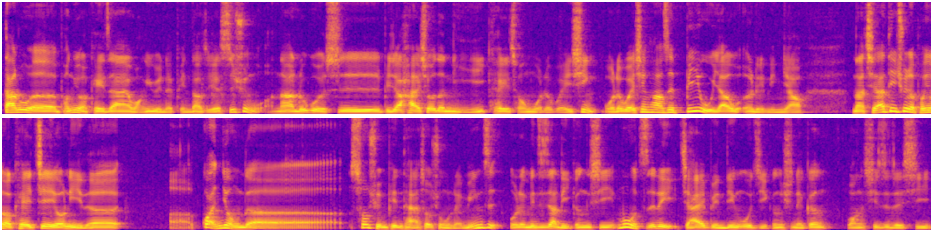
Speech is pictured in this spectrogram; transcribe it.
大陆的朋友可以在网易云的频道直接私信我。那如果是比较害羞的你，可以从我的微信，我的微信号是 B 五幺五二零零幺。那其他地区的朋友可以借由你的呃惯用的搜寻平台搜寻我的名字，我的名字叫李更新，木子李，甲乙丙丁戊己更新的更，王羲之的羲。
